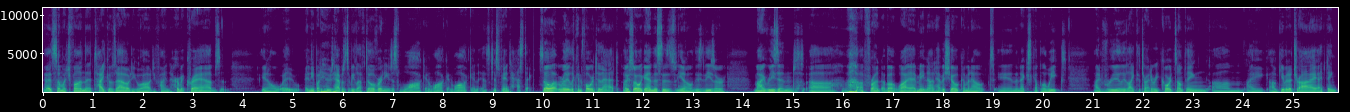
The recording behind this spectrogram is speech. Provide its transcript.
it's so much fun. The tide goes out, you go out, you find hermit crabs and you know anybody who happens to be left over and you just walk and walk and walk and it's just fantastic so i'm really looking forward to that uh, so again this is you know these, these are my reasons uh, up front about why I may not have a show coming out in the next couple of weeks. I'd really like to try to record something. Um, I I'll give it a try. I think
